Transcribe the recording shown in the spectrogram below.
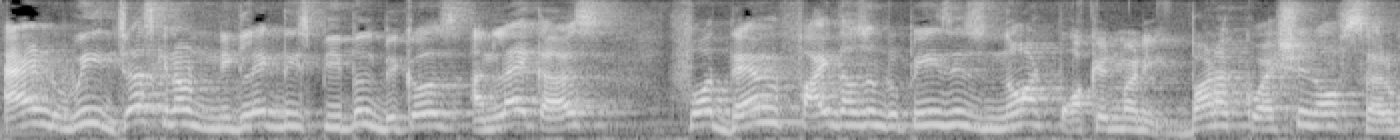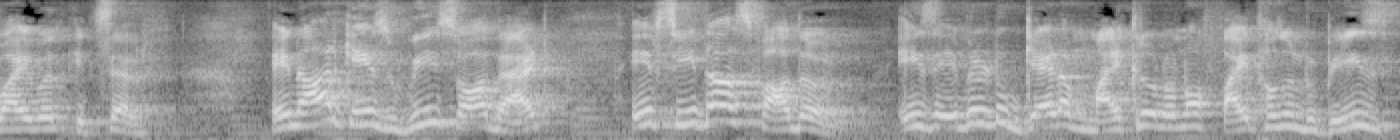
And we just cannot neglect these people because unlike us, for them, 5000 rupees is not pocket money, but a question of survival itself. In our case, we saw that if Sita's father is able to get a micro loan of 5000 rupees,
